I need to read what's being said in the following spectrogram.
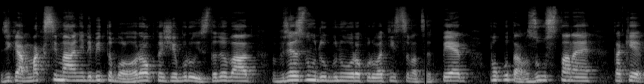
Říkám maximálně, kdyby to bylo rok, takže budu ji sledovat v březnu, dubnu roku 2025. Pokud tam zůstane, tak je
